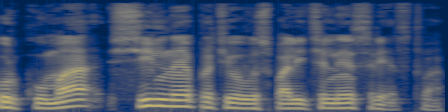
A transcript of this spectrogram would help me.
Куркума – сильное противовоспалительное средство.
